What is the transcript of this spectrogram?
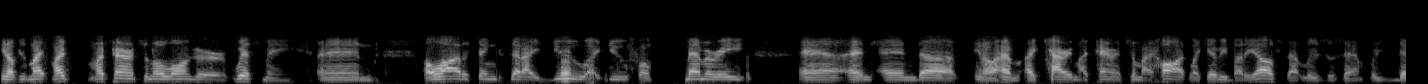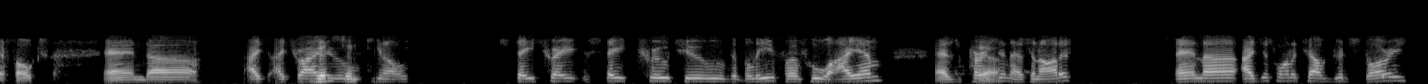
you know, because my my my parents are no longer with me, and a lot of things that I do, I do from memory, and and, and uh, you know, I have I carry my parents in my heart like everybody else that loses them, their folks, and uh, I I try to you know stay tra- stay true to the belief of who I am as a person, as an artist, and uh, I just want to tell good stories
